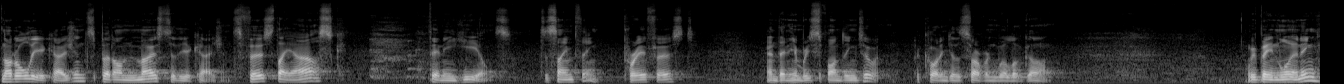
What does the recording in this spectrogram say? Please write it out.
Not all the occasions, but on most of the occasions. First they ask, then He heals. It's the same thing prayer first, and then Him responding to it according to the sovereign will of God. We've been learning,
